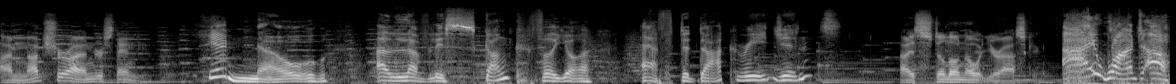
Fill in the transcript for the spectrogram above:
I'm not sure I understand you. You know, a lovely skunk for your after dark regions. I still don't know what you're asking. I want a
